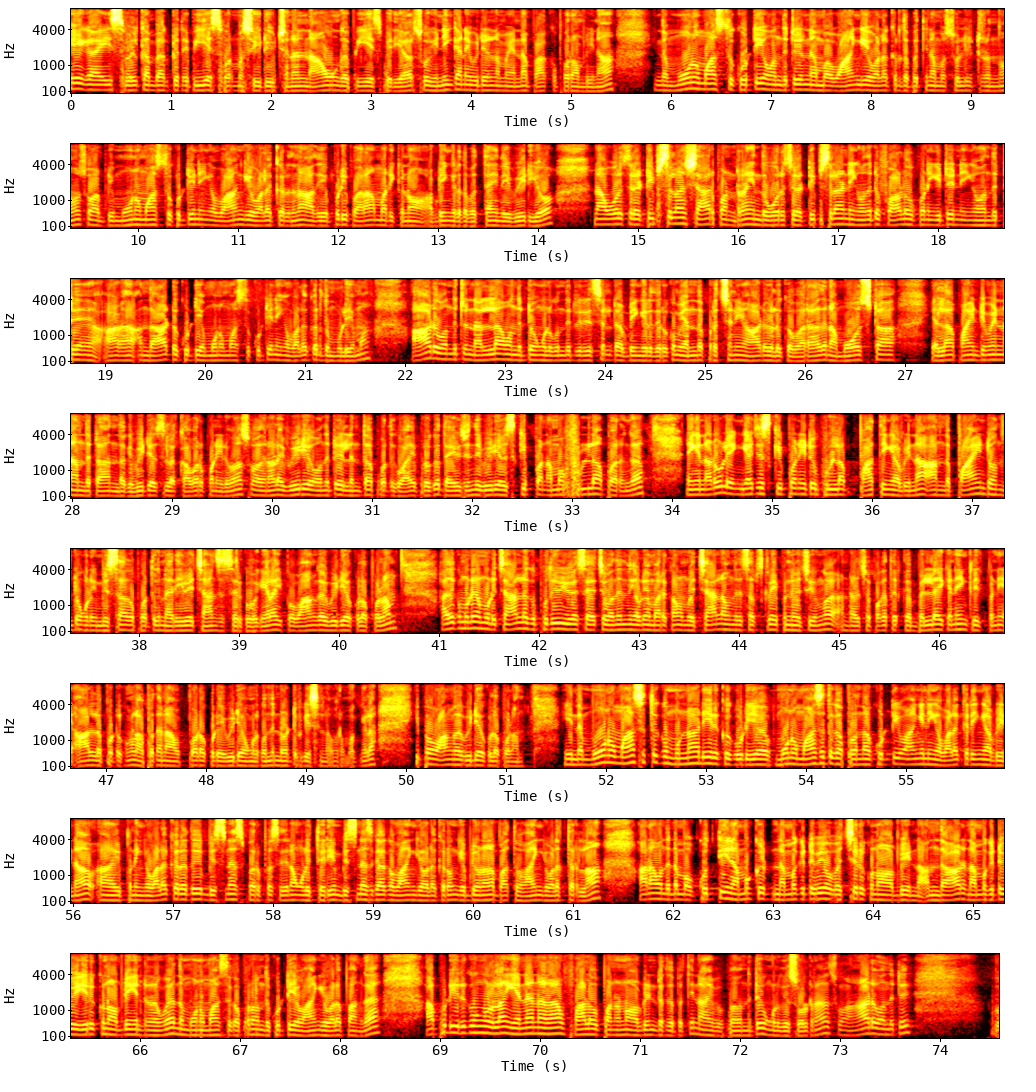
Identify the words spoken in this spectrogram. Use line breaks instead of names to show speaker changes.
Hey guys welcome back to the P S farmers YouTube channel நான் உங்கள் PS Periyar so இன்றைக்கான வீடியோவில் நம்ம என்ன பார்க்க போகிறோம் அப்படின்னா இந்த மூணு மாதத்துக்குட்டியை வந்துட்டு நம்ம வாங்கி வளர்க்குறத பற்றி நம்ம சொல்லிட்டு இருந்தோம். ஸோ அப்படி மூணு மாதத்துக்குட்டி நீங்கள் வாங்கி வளர்க்குறதுனா அதை எப்படி பராமரிக்கணும் அப்படிங்கிறத பற்றி தான் இந்த வீடியோ நான் ஒரு சில டிப்ஸ்லாம் ஷேர் பண்ணுறேன் இந்த ஒரு சில டிப்ஸ்லாம் நீங்கள் வந்துட்டு ஃபாலோ பண்ணிக்கிட்டு நீங்கள் வந்துட்டு அந்த ஆட்டுக்குட்டியை மூணு மாதத்து நீங்கள் வளர்க்குறது மூலிமா ஆடு வந்துட்டு நல்லா வந்துட்டு உங்களுக்கு வந்துட்டு ரிசல்ட் அப்படிங்கிறது இருக்கும். எந்த பிரச்சனையும் ஆடுகளுக்கு வராது. நான் மோஸ்ட்டாக எல்லா பாயிண்ட்டுமே நான் அந்த அந்த வீடியோஸில் கவர் பண்ணிவிடுவேன் ஸோ அதனால் வீடியோ வந்துட்டு லென்த்தாக போகிறதுக்கு வாய்ப்பு இருக்குது தயவு செஞ்சு வீடியோ ஸ்கிப் பண்ணாமல் ஃபுல்லாக பாருங்கள் நீங்கள் நடுவில் எங்கேயாச்சும் ஸ்கிப் பண்ணிவிட்டு ஃபுல்லாக பார்த்தீங்க அப்படின்னா அந்த பாயிண்ட் வந்துட்டு உங்களுக்கு மிஸ் ஆக போகிறதுக்கு நிறையவே சான்சஸ் இருக்குது ஓகேங்களா இப்போ வாங்க வீடியோக்குள்ளே போகலாம் அதுக்கு முன்னாடி நம்மளுடைய சேனலுக்கு புது வியூஸ் ஆச்சு வந்து அப்படியே மறக்காம நம்மளுடைய சேனலை வந்து சப்ஸ்கிரைப் பண்ணி வச்சுக்கோங்க. அண்ட் ஆல்சோ பக்கத்தில் இருக்க பெல் ஐக்கனையும் கிளிக் பண்ணி ஆளில் போட்டுக்கோங்க. அப்போ தான் நான் போடக்கூடிய வீடியோ உங்களுக்கு வந்து நோட்டிஃபிகேஷனில் வரும் ஓகேங்களா இப்போ வாங்க வீடியோக்குள்ளே போகலாம் இந்த மூணு மாதத்துக்கு முன்னாடி இருக்கக்கூடிய மூணு மாதத்துக்கு அப்புறம் தான் குட்டி வாங்கி நீங்கள் வளர்க்குறீங்க அப்படின்னா இப்போ நீங்கள் வளர்க்குறது பிஸ்னஸ் பர்பஸ் இதெல்லாம் உங்களுக்கு தெரியும். பிஸ்னஸ்க்காக வாங்கி வளர்க்குறவங்க எப்படி வேணாலும் பார்த்து வாங்கி வளர்த்துடலாம். ஆனால் வந்து நம்ம குத்தி நமக்கு நம்மக்கிட்டவே வச்சுருக்கணும் அப்படின்னு அந்த ஆடு நம்மக்கிட்டவே இருக்கணும் அப்படின்றவங்க அந்த மூணு மாதத்துக்கு அப்புறம் அந்த குட்டியை வாங்கி வளர்ப்பாங்க. அப்படி இருக்கவங்களாம் என்னென்னலாம் ஃபாலோ பண்ணணும் அப்படின்றத பற்றி நான் இப்போ வந்துட்டு உங்களுக்கு சொல்கிறேன் ஸோ ஆடு வந்துட்டு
